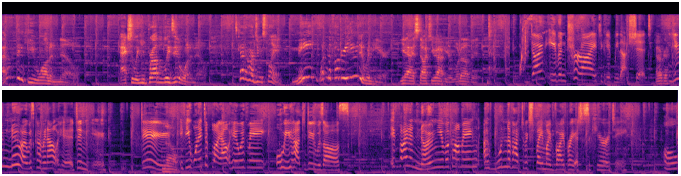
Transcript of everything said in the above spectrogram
I don't think you want to know. Actually, you probably do want to know. It's kind of hard to explain. Me? What in the fuck are you doing here? Yeah, I stalked you out here. What of it? Don't even try to give me that shit. okay. You knew I was coming out here, didn't you? Dude, No. if you wanted to fly out here with me, all you had to do was ask. If I'd have known you were coming, I wouldn't have had to explain my vibrator to security. Oh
